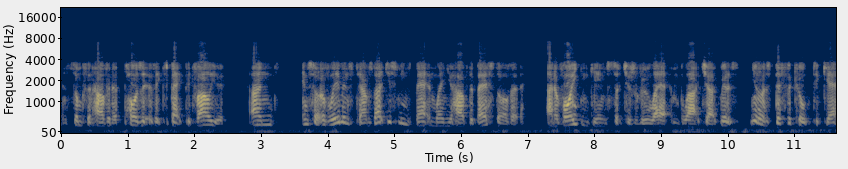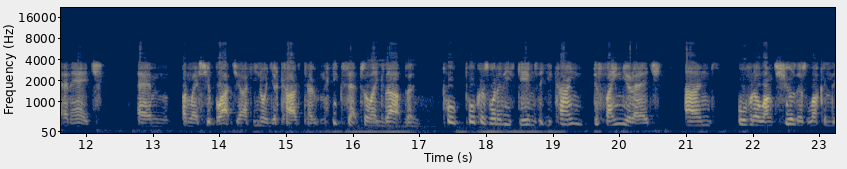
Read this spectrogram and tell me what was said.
and something having a positive expected value. And in sort of layman's terms, that just means betting when you have the best of it and avoiding games such as roulette and blackjack, where it's you know it's difficult to get an edge unless you're blackjack, you know, and your card counting, etc., like that. But po- poker's one of these games that you can define your edge, and over a long, sure, there's luck in the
